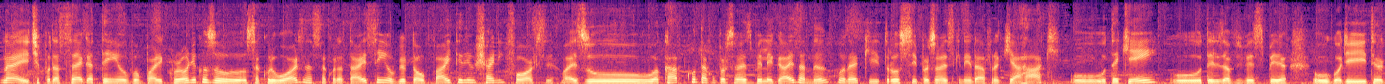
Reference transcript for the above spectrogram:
Né, e tipo, da SEGA tem o Vampire Chronicles, o Sakura Wars, né? Sakura Tyson, o Virtual Fighter e o Shining Force. Mas o a Capcom tá com personagens bem legais, a Namco, né, que trouxe personagens que nem da franquia Hack, o Tekken, o Tales of Vesperia, o God Eater,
